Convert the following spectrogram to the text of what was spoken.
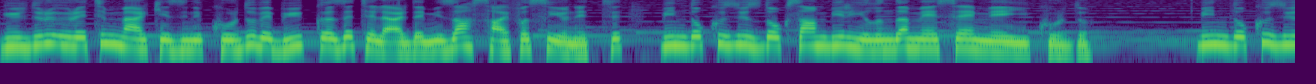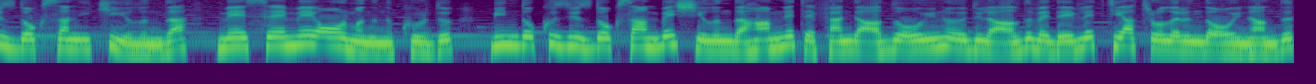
Güldürü Üretim Merkezi'ni kurdu ve büyük gazetelerde mizah sayfası yönetti. 1991 yılında MSM'yi kurdu. 1992 yılında MSM Ormanı'nı kurdu. 1995 yılında Hamlet Efendi adlı oyunu ödül aldı ve devlet tiyatrolarında oynandı.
